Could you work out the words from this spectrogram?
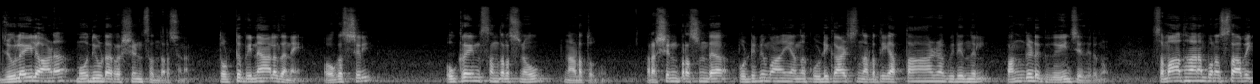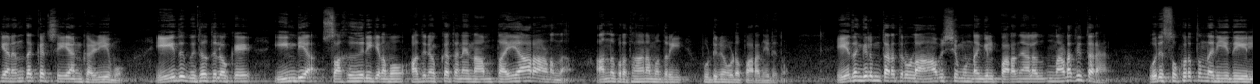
ജൂലൈയിലാണ് മോദിയുടെ റഷ്യൻ സന്ദർശനം. തൊട്ടു പിന്നാലെ തന്നെ ഓഗസ്റ്റിൽ ഉക്രൈൻ സന്ദർശനവും നടത്തുന്നു. റഷ്യൻ പ്രസിഡന്റ് പുടിനുമായി അന്ന് കൂടിക്കാഴ്ച നടത്തി അത്താഴ വിരുന്നിൽ പങ്കെടുക്കുകയും ചെയ്തിരുന്നു. സമാധാനം പുനഃസ്ഥാപിക്കാൻ എന്തൊക്കെ ചെയ്യാൻ കഴിയുമോ ഏത് വിധത്തിലൊക്കെ ഇന്ത്യ സഹകരിക്കണമോ അതിനൊക്കെ തന്നെ നാം തയ്യാറാണെന്ന് അന്ന് പ്രധാനമന്ത്രി പുടിനോട് പറഞ്ഞിരുന്നു. ഏതെങ്കിലും തരത്തിലുള്ള ആവശ്യമുണ്ടെങ്കിൽ പറഞ്ഞാൽ അത് നടത്തിത്തരാൻ ഒരു സുഹൃത്ത് എന്ന രീതിയിൽ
